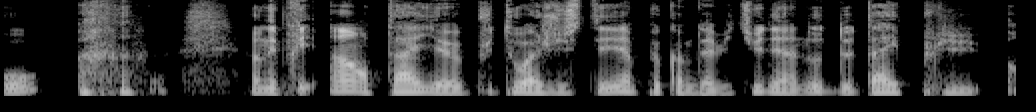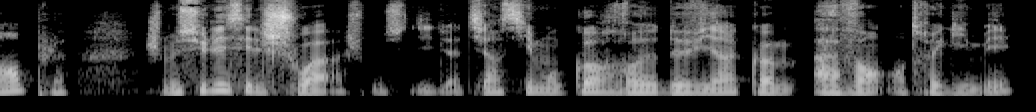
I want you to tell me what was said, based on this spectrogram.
hauts. J'en ai pris un en taille plutôt ajustée, un peu comme d'habitude, et un autre de taille plus ample. Je me suis laissé le choix. Je me suis dit, bah, tiens, si mon corps redevient comme avant, entre guillemets,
